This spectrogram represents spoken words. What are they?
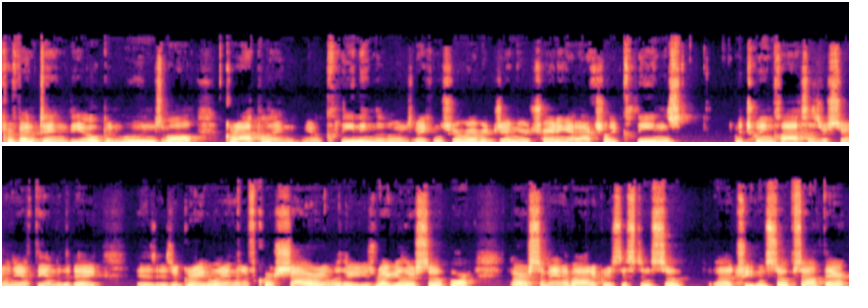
preventing the open wounds while grappling, you know, cleaning the wounds, making sure wherever gym you're training at actually cleans between classes or certainly at the end of the day is, is a great way. And then, of course, showering, whether you use regular soap or there are some antibiotic resistant soap uh, treatment soaps out there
